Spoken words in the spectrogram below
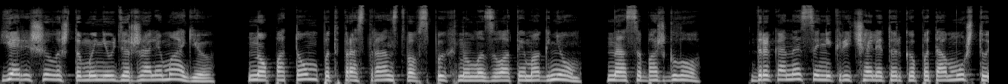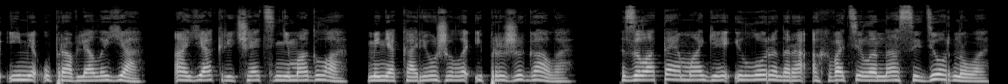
я решила, что мы не удержали магию, но потом подпространство вспыхнуло золотым огнем, нас обожгло. Драконессы не кричали только потому, что ими управляла я, А я кричать не могла, меня корежило и прожигало. Золотая магия и Лоренера охватила нас и дернула.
